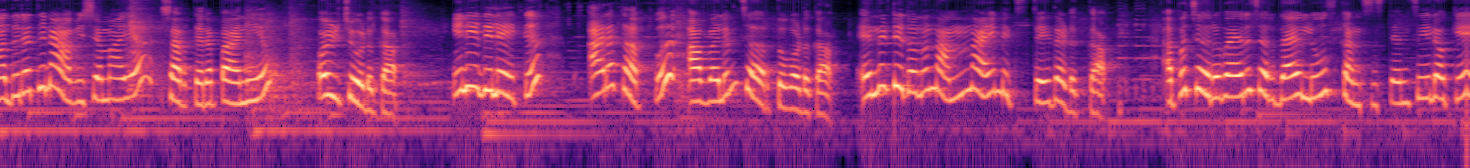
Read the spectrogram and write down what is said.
മധുരത്തിന് ആവശ്യമായ ശർക്കരപ്പാനിയും ഒഴിച്ചു കൊടുക്കാം. ഇനി ഇതിലേക്ക് അര കപ്പ് അവലും ചേർത്ത് കൊടുക്കാം. എന്നിട്ട് ഇതൊന്ന് നന്നായി മിക്സ് ചെയ്തെടുക്കാം. അപ്പോൾ ചെറുപയർ ചെറുതായി ലൂസ് കൺസിസ്റ്റൻസിയിലൊക്കെ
